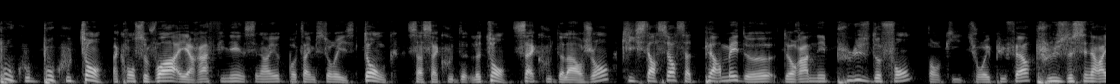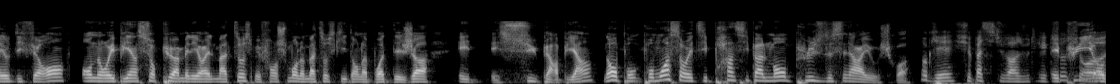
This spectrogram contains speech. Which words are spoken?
beaucoup, beaucoup de temps à concevoir et à raffiner un scénario pour Time Stories. Donc, ça, ça coûte le temps, ça coûte de l'argent. Kickstarter, ça te permet de, de ramener plus de fonds. Donc, tu aurais pu faire plus de scénarios différents. On aurait bien sûr pu améliorer le matos, mais franchement, le matos qui est dans la boîte déjà est, est super bien. Non, pour, pour moi, ça aurait été principalement plus de scénarios, je crois. Ok, je sais pas si tu veux rajouter quelque Et chose puis, sur. euh,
